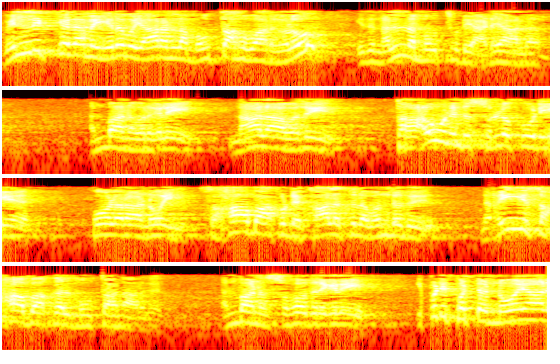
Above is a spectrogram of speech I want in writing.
வெள்ளிக்கிழமை இரவு யாரெல்லாம் மௌத்தாகுவார்களோ இது நல்ல மௌத்துடைய அடையாளம். அன்பானவர்களே நாலாவது தாவுன் என்று சொல்லக்கூடிய கோலரா நோய் சஹாபாக்குடைய காலத்துல வந்தது. நிறைய சஹாபாக்கள் மௌத்தானார்கள். அன்பான சகோதரிகளே இப்படிப்பட்ட நோயால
